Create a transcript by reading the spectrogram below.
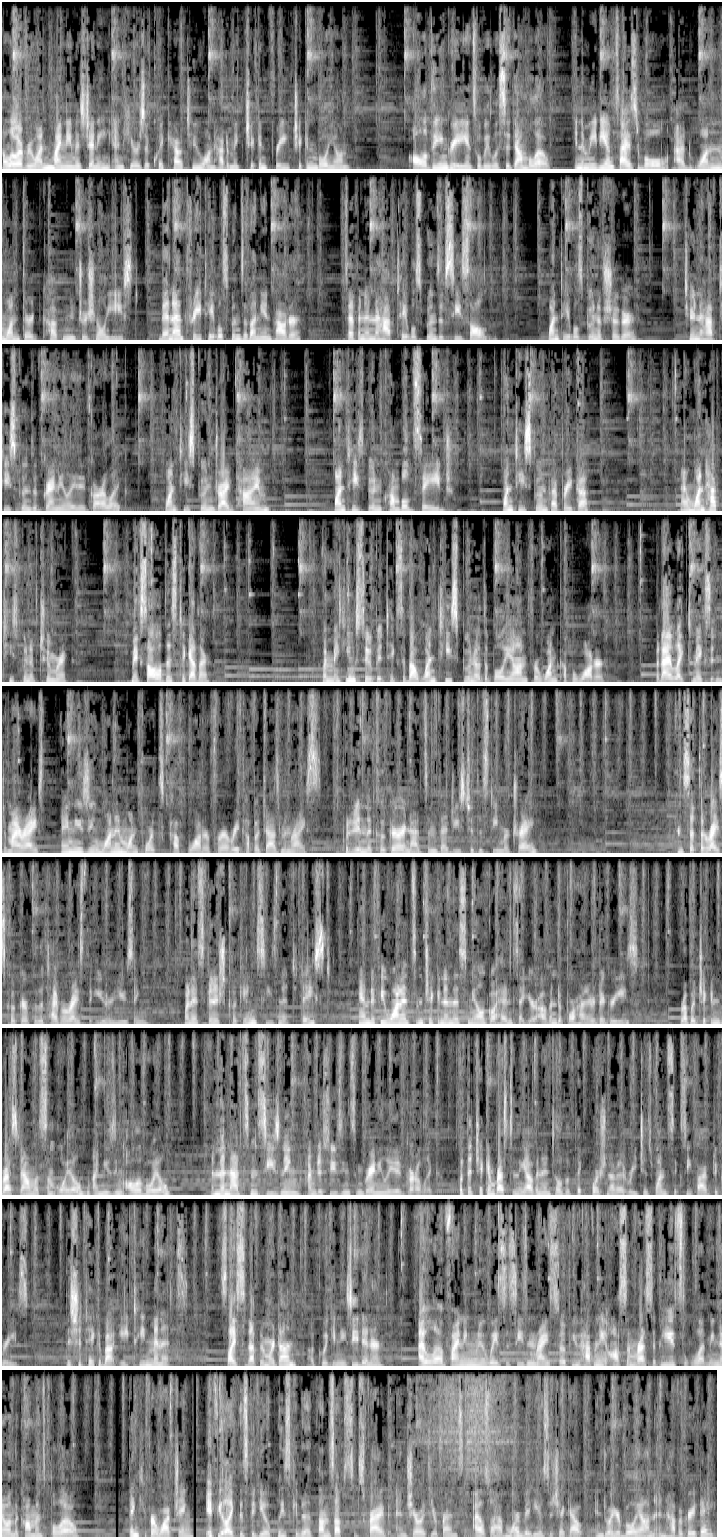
Hello everyone, my name is Jenny and here's a quick how-to on how to make chicken-free chicken bouillon. All of the ingredients will be listed down below. In a medium-sized bowl, add 1 and 1 3 cup nutritional yeast. Then add 3 tablespoons of onion powder, 7.5 tablespoons of sea salt, 1 tablespoon of sugar, 2.5 teaspoons of granulated garlic, 1 teaspoon dried thyme, 1 teaspoon crumbled sage, 1 teaspoon paprika, and 1 2 teaspoon of turmeric. Mix all of this together. When making soup, it takes about 1 teaspoon of the bouillon for 1 cup of water. But I like to mix it into my rice. I am using 1 and 1 4 cup water for every cup of jasmine rice. Put it in the cooker and add some veggies to the steamer tray. And set the rice cooker for the type of rice that you are using. When it's finished cooking, season it to taste. And if you wanted some chicken in this meal, go ahead and set your oven to 400 degrees. Rub a chicken breast down with some oil, I'm using olive oil, and then add some seasoning, I'm just using some granulated garlic. Put the chicken breast in the oven until the thick portion of it reaches 165 degrees. This should take about 18 minutes. Slice it up and we're done, a quick and easy dinner. I love finding new ways to season rice, so if you have any awesome recipes, let me know in the comments below. Thank you for watching. If you like this video, please give it a thumbs up, subscribe, and share with your friends. I also have more videos to check out. Enjoy your bouillon and have a great day!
